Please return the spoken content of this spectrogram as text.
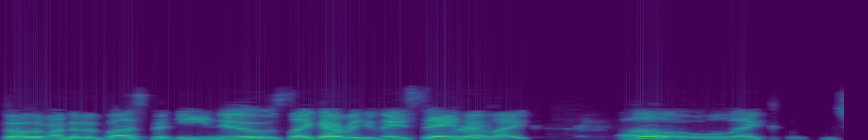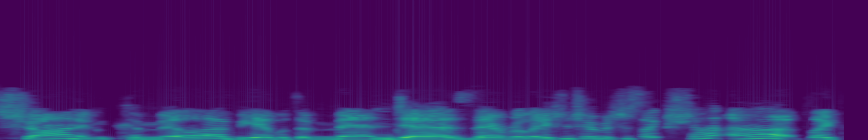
throw them under the bus but e news. Like everything they say right. they're like oh well like sean and Camila be able to Mendes their relationship. It's just like shut up. Like,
